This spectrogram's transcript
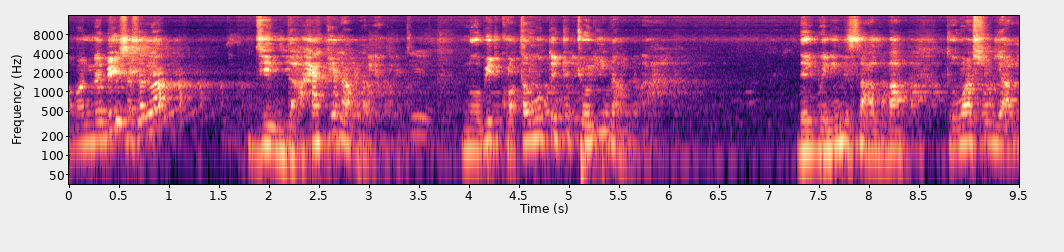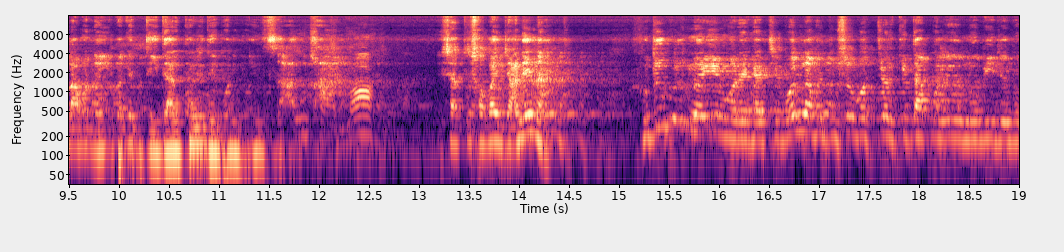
আমার নবী সাল্লাম জিন্দা হ্যাঁ কিনা বলে? নবীর কথা মতো একটু চলি না আমরা। দেখবেন ইনশাআল্লাহ তোমার সঙ্গে আল্লাহ আমার নবী পাকে দিদার করে দেবেন ইনশাআল্লাহ। এসব তো সবাই জানে না। শুধু নবী মরে গেছে বললাম দুশো বছর কিতাব বলে নবী যদি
